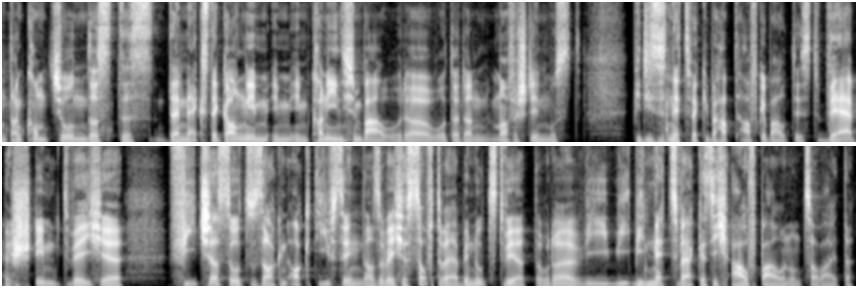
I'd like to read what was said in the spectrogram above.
Und dann kommt schon das, das, der nächste Gang im, im, im Kaninchenbau, oder? Wo du dann mal verstehen musst, wie dieses Netzwerk überhaupt aufgebaut ist. Wer bestimmt, welche Features sozusagen aktiv sind, also welche Software benutzt wird oder wie, wie, wie Netzwerke sich aufbauen und so weiter.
